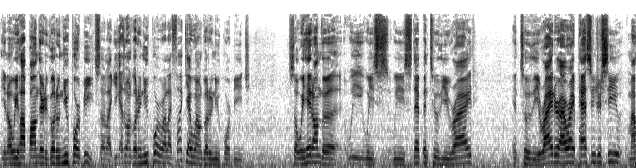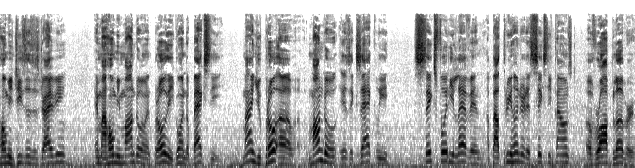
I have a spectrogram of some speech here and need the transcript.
you know, we hop on there to go to Newport Beach. So like, you guys want to go to Newport? We're like, fuck yeah, we want to go to Newport Beach. So we hit on the we we we step into the ride, into the Ryder. I ride passenger seat. My homie Jesus is driving, and my homie Mondo and Brody going to backseat. Mind you, Bro, uh, Mondo is exactly six foot eleven, about three hundred and sixty pounds of raw blubber,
